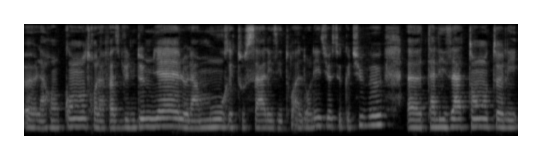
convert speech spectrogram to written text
la rencontre, la phase lune de miel, l'amour et tout ça, les étoiles dans les yeux, ce que tu veux. tu as les attentes les,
